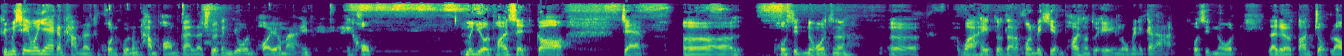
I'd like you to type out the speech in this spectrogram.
คือไม่ใช่ว่าแยกกันทำนะทุกคนควรต้องทำพร้อมกันแล้วช่วยกันโยน point ออกมาให้ให้ครบเมื่อโยน point เสร็จก็แจก เอ่อ post-it note เนะเอ่อว่าให้ตัวแต่ละคนไปเขียน point ของตัวเองลงไปในกระดาษ post-it note แล้วเดี๋ยวตอนจบเรา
